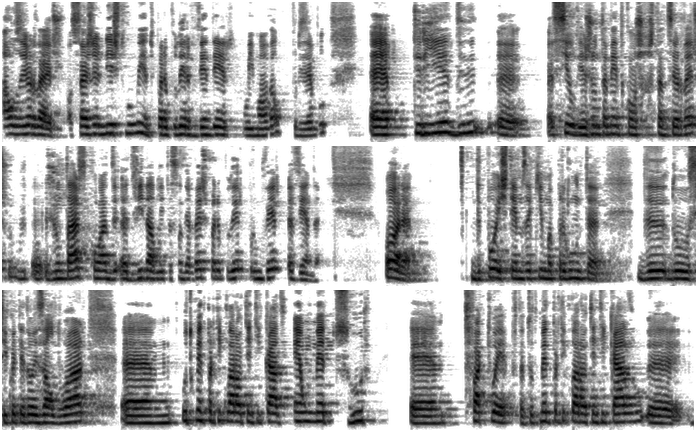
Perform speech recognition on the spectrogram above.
aos herdeiros. Ou seja, neste momento, para poder vender o imóvel, por exemplo, eh, teria de eh, a Sílvia, juntamente com os restantes herdeiros, juntar-se com a devida habilitação de herdeiros para poder promover a venda. Ora, depois temos aqui uma pergunta de, do 52 Aldoar. Um, o documento particular autenticado é um método seguro? Um, de facto é. Portanto, o documento particular autenticado uh,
